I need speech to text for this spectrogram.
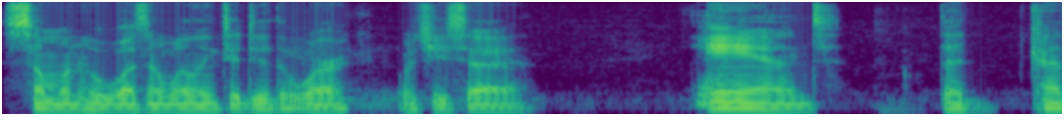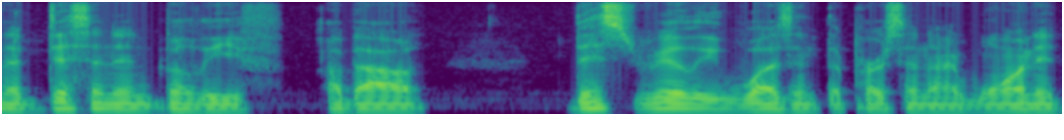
someone who wasn't willing to do the work, which you said, yeah. and the kind of dissonant belief about this really wasn't the person I wanted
